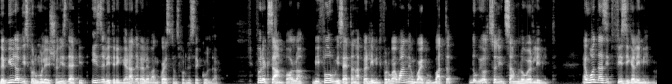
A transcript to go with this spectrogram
The beauty of this formulation is that it easily triggers other relevant questions for the stakeholder. For example, before we set an upper limit for y1 and y2, but do we also need some lower limit? And what does it physically mean?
